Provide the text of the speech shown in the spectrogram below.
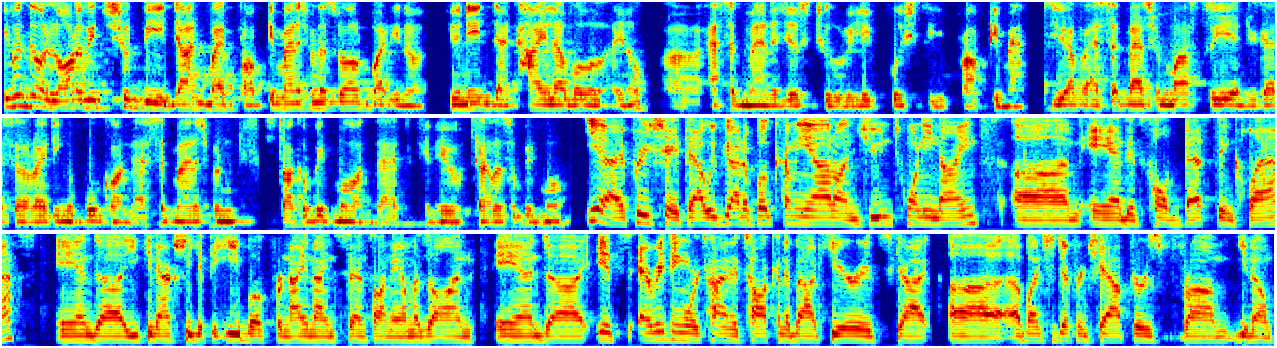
Even though a lot of it should be done by property management as well, but you know you need that high level you know uh, asset managers to really push the property man. You have asset management mastery, and you guys are writing a book on asset management. Let's talk a bit more on that. Can you tell us a bit more? Yeah, I appreciate that. We've got a book coming out on June 29th, um, and it's called Best in Class. And uh, you can actually get the ebook for 99 cents on Amazon. And uh, it's everything we're kind of talking about here. It's got uh, a bunch of different chapters from, you know,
